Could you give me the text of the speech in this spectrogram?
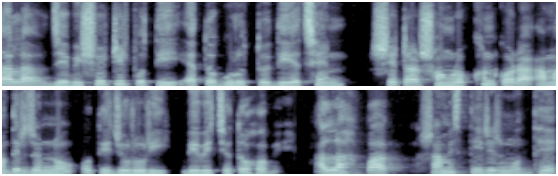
তালা যে বিষয়টির প্রতি এত গুরুত্ব দিয়েছেন, সেটার সংরক্ষণ করা আমাদের জন্য অতি জরুরি, বিবেচিত হবে। আল্লাহ পাক স্বামী স্ত্রীর মধ্যে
